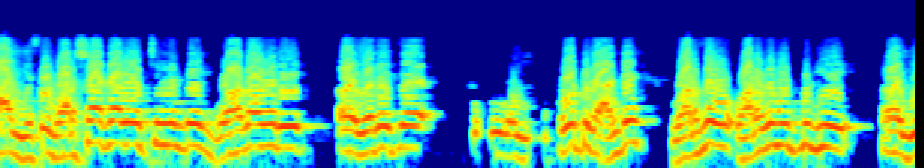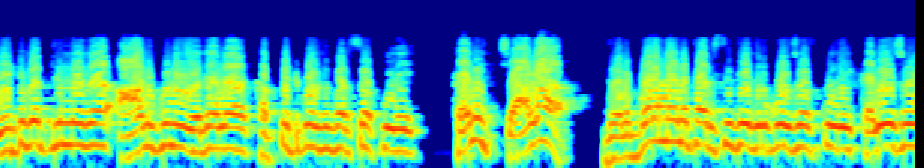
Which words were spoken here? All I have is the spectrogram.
ఆ వర్షాకాలం వచ్చిందంటే గోదావరి ఏదైతే పోటుగా అంటే వరద వరద ముప్పుకి ఆ, మీద ఆనుకుని ఏదైనా కప్పెట్టుకోవాల్సిన పరిస్థితి వస్తుంది. కానీ చాలా దుర్భరమైన పరిస్థితి ఎదుర్కోవాల్సి వస్తుంది. కనీసం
